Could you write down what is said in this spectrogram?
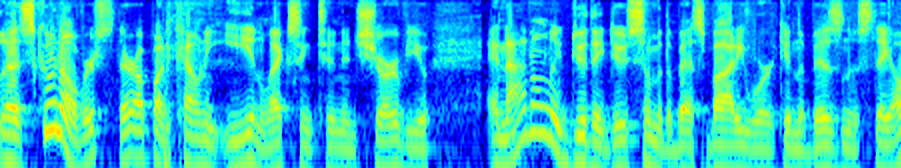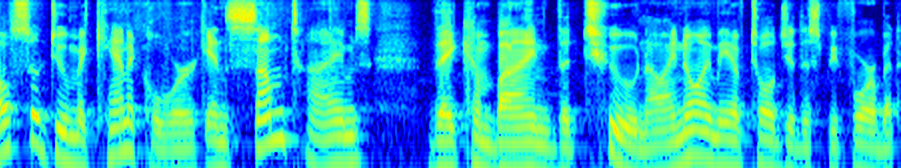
uh, Schoonovers, they're up on County E in Lexington and Shoreview. And not only do they do some of the best body work in the business, they also do mechanical work, and sometimes they combine the two. Now, I know I may have told you this before, but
